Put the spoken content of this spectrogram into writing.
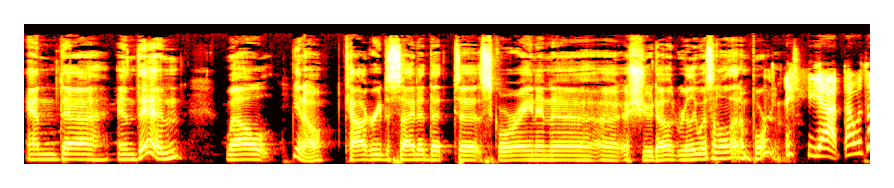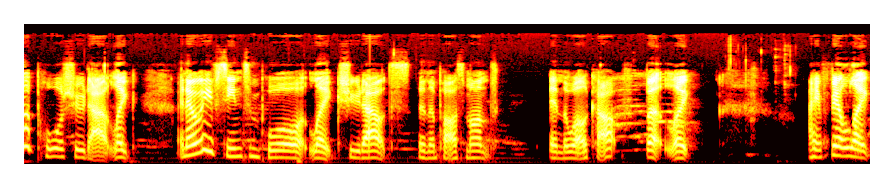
and uh, and then, well, you know, Calgary decided that uh, scoring in a, a shootout really wasn't all that important. yeah, that was a poor shootout. Like, I know we've seen some poor like shootouts in the past month in the World Cup, but like, I feel like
